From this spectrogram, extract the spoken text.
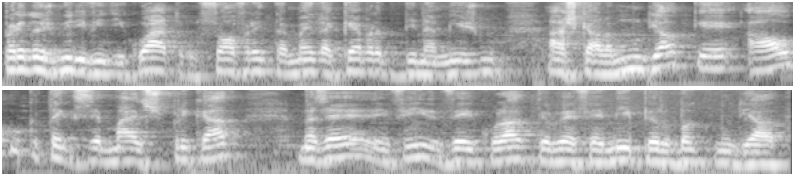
Para 2024, sofrem também da quebra de dinamismo à escala mundial, que é algo que tem que ser mais explicado, mas é, enfim, veiculado pelo FMI pelo Banco Mundial.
